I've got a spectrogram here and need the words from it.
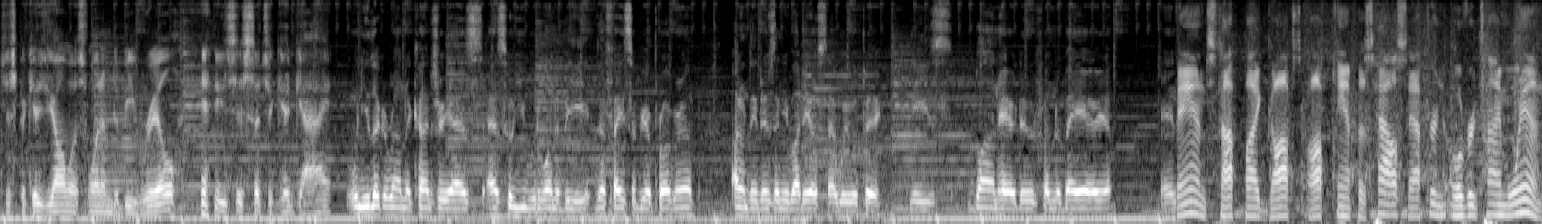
just because you almost want him to be real. he's just such a good guy. When you look around the country as, as who you would want to be the face of your program, I don't think there's anybody else that we would pick. He's blonde haired dude from the Bay Area. And Band stopped by Goff's off campus house after an overtime win.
